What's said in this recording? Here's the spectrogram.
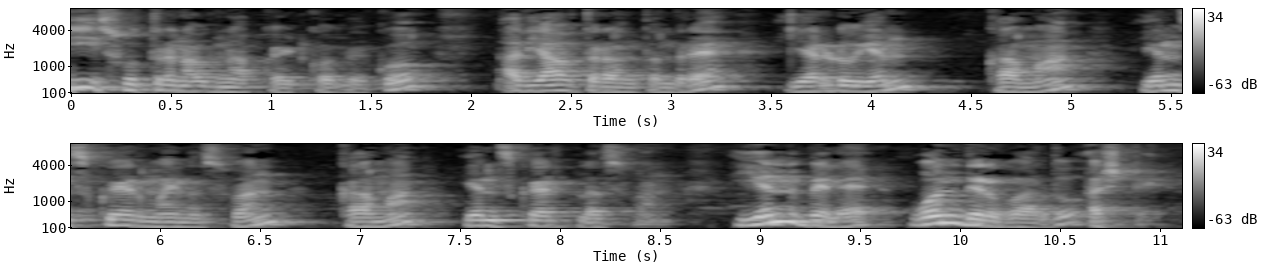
ಈ ಸೂತ್ರ ನಾವು ಜ್ಞಾಪಕ ಇಟ್ಕೋಬೇಕು. ಅದು ಯಾವ ಥರ ಅಂತಂದರೆ ಎರಡು n, comma, n square minus one comma n square plus one n ಬೆಲೆ ಒಂದಿರಬಾರ್ದು ಅಷ್ಟೇ.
